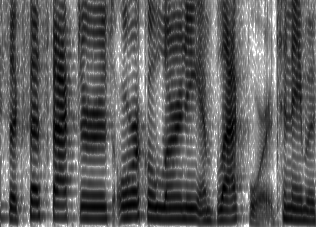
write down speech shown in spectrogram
SuccessFactors, Oracle Learning, and Blackboard, to name a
